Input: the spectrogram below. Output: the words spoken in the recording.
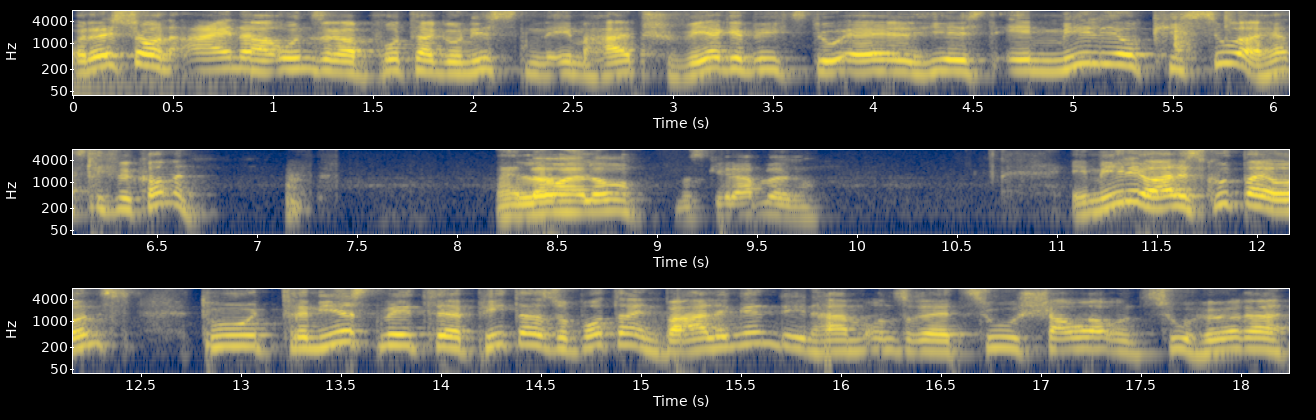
Und das ist schon einer unserer Protagonisten im Halbschwergewichtsduell. Hier ist Emilio Kisua. Herzlich willkommen. Hallo, hallo. Was geht ab, Leute? Emilio, alles gut bei uns. Du trainierst mit äh, Peter Sobotta in Balingen. Den haben unsere Zuschauer und Zuhörer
